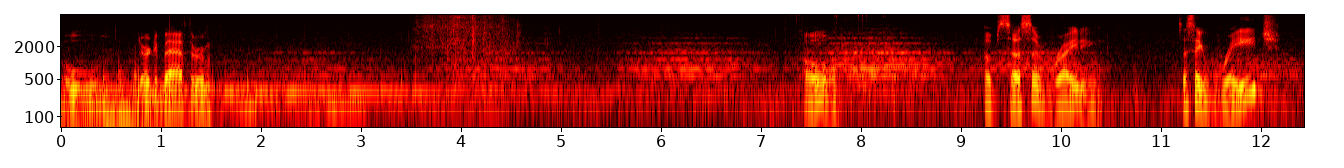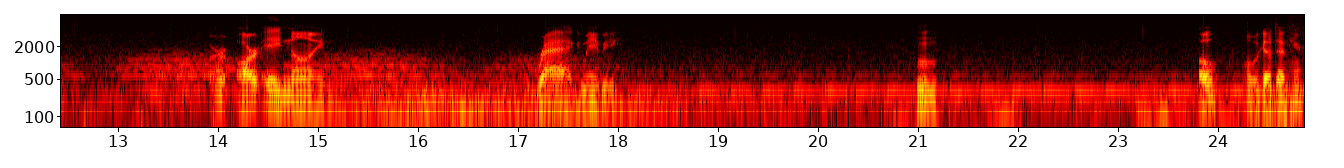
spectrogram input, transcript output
Ooh, dirty bathroom. Oh. Obsessive writing. Does that say rage? Or RA9? Rag, maybe. Hmm. Oh, what we got down here?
